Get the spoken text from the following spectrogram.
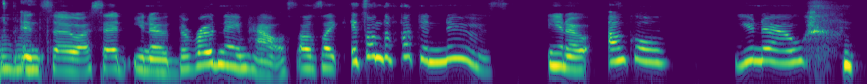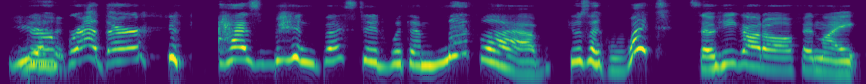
Mhm. And so I said, you know, the road name house. I was like, it's on the fucking news. You know, Uncle, you know, your brother has been busted with a meth lab. He was like, what? So he got off and like,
